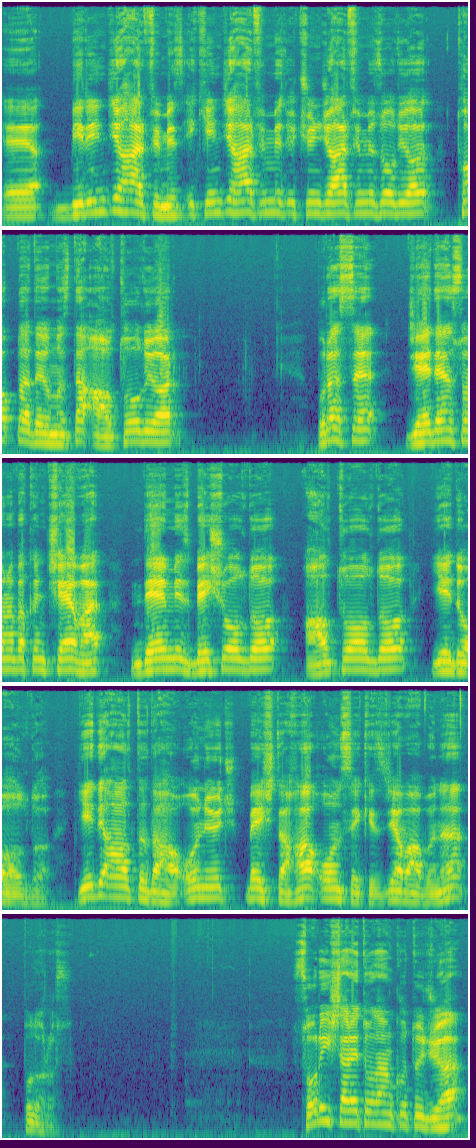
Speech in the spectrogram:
e, birinci harfimiz, ikinci harfimiz, üçüncü harfimiz oluyor. Topladığımızda 6 oluyor. Burası C'den sonra bakın Ç var. D'miz 5 oldu. 6 oldu. 7 oldu. 7 6 daha 13, 5 daha 18 cevabını buluruz. Soru işareti olan kutucuğa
